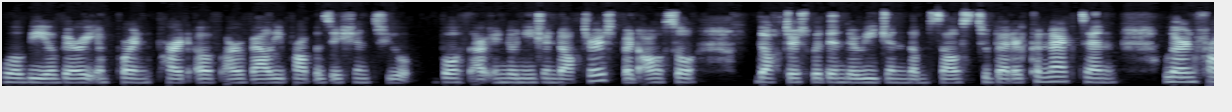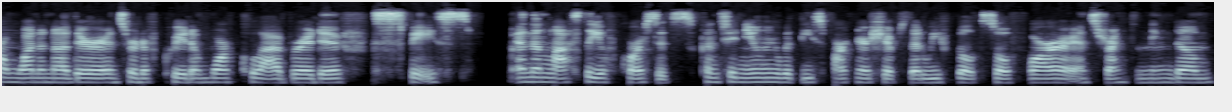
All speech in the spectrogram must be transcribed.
will be a very important part of our value proposition to both our Indonesian doctors, but also doctors within the region themselves to better connect and learn from one another and sort of create a more collaborative space. And then lastly, of course, it's continuing with these partnerships that we've built so far and strengthening them,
